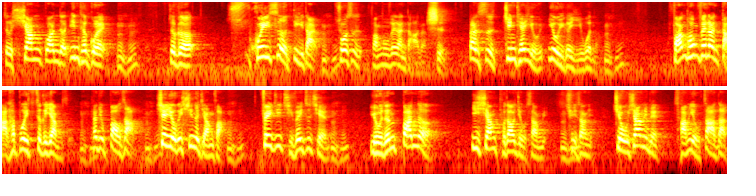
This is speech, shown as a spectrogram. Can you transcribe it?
这个相关的 integrate，嗯哼，这个灰色地带，说是防空飞弹打的，是。但是今天有又一个疑问了，嗯哼，防空飞弹打它不会这个样子，它就爆炸。现在有个新的讲法。飞机起飞之前，有人搬了一箱葡萄酒上面去上去，酒箱里面藏有炸弹，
